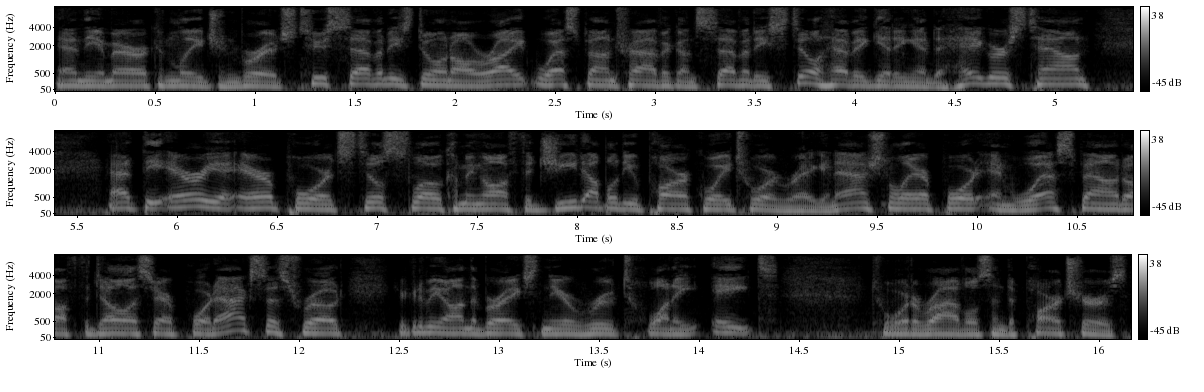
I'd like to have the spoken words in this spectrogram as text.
and the American Legion Bridge. 270's doing all right. Westbound traffic on 70 still heavy getting into Hagerstown. At the area airport, still slow coming off the GW Parkway toward Reagan National Airport and westbound off the Dulles Airport Access Road. You're going to be on the brakes near Route 28 toward arrivals and departures.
